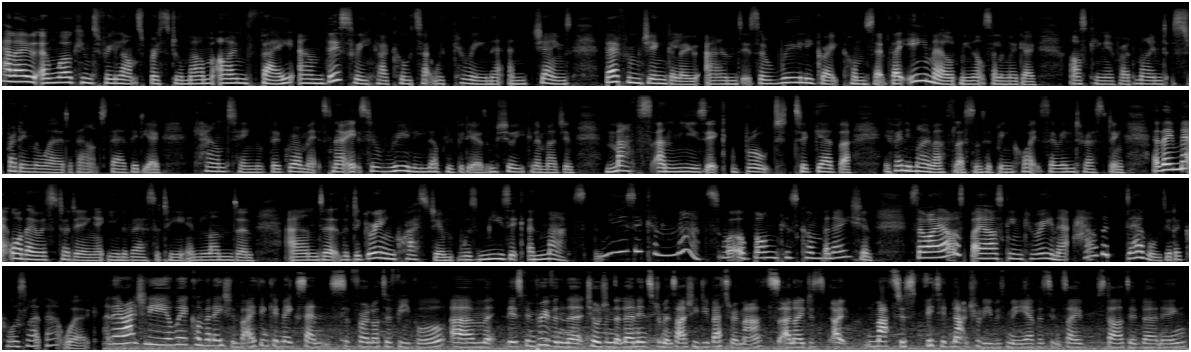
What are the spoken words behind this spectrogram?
Hello and welcome to Freelance Bristol Mum. I'm Faye and this week I caught up with Karina and James. They're from Jingaloo and it's a really great concept. They emailed me not so long ago asking if I'd mind spreading the word about their video, Counting the Gromits. Now it's a really lovely video as I'm sure you can imagine. Maths and music brought together. If only my maths lessons had been quite so interesting. They met while they were studying at university in London and uh, the degree in question was music and maths and maths. What a bonkers combination. So I asked by asking Karina, how the devil did a course like that work? They're actually a weird combination, but I think it makes sense for a lot of people. Um, it's been proven that children that learn instruments actually do better in maths, and I just I, maths just fitted naturally with me ever since I started learning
